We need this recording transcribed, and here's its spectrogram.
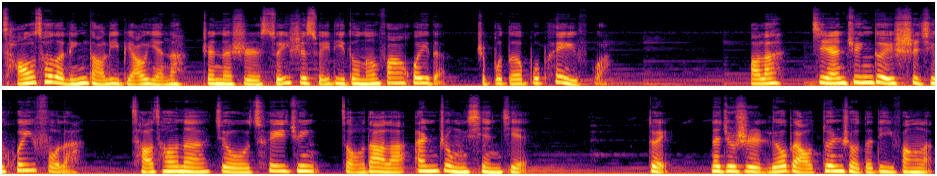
曹操的领导力表演呢，真的是随时随地都能发挥的，这不得不佩服啊。好了，既然军队士气恢复了，曹操呢就催军走到了安众县界，对，那就是刘表蹲守的地方了。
